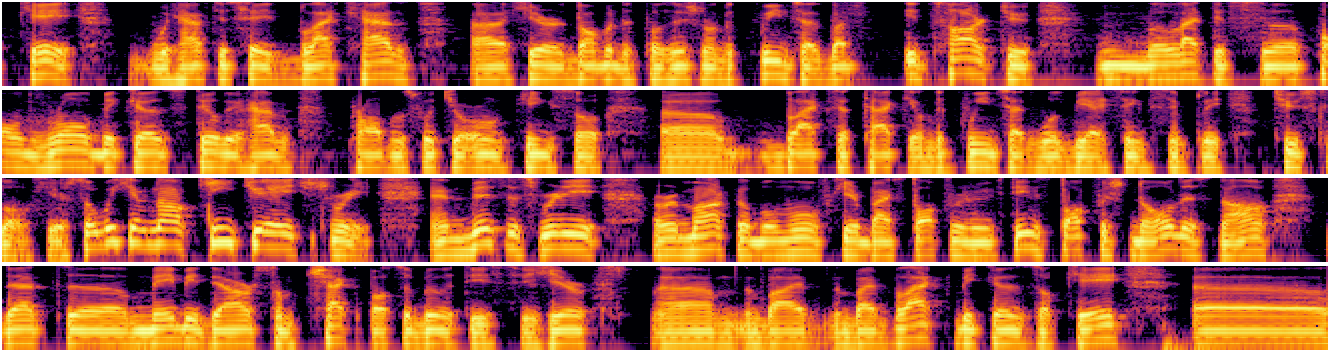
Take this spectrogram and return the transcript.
Okay we have to say black has uh, here a dominant position on the queen side but it's hard to mm, let this uh, pawns roll because still you have problems with your own king. So uh, black's attack on the queen side will be i think simply too slow here. So we have now king to h3 and this is really a remarkable move here by stockfish 15 stockfish noticed now that uh, maybe there are some check possibilities here um, by by black because okay uh,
